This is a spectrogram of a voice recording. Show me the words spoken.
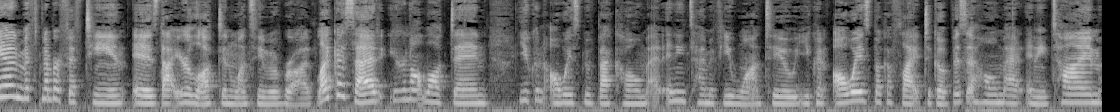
And myth number 15 is that you're locked in once you move abroad. Like I said, you're not locked in. You can always move back home at any time if you want to. You can always book a flight to go visit home at any time.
